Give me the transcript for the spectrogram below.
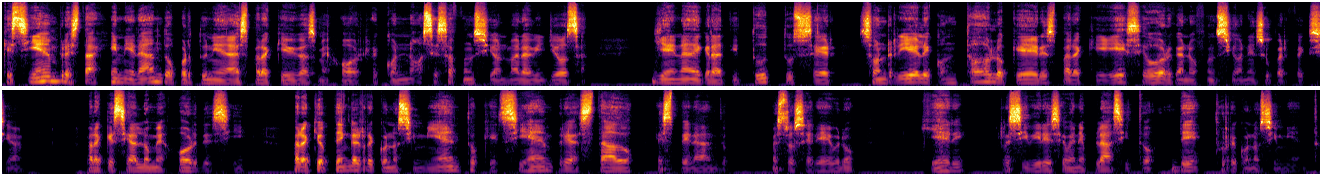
que siempre está generando oportunidades para que vivas mejor. Reconoce esa función maravillosa, llena de gratitud tu ser. Sonríele con todo lo que eres para que ese órgano funcione en su perfección, para que sea lo mejor de sí, para que obtenga el reconocimiento que siempre ha estado esperando. Nuestro cerebro quiere recibir ese beneplácito de tu reconocimiento.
